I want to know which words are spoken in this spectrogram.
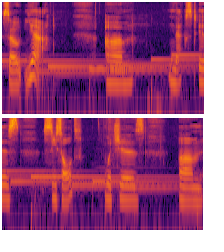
so yeah. Um, next is sea salt, which is um,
